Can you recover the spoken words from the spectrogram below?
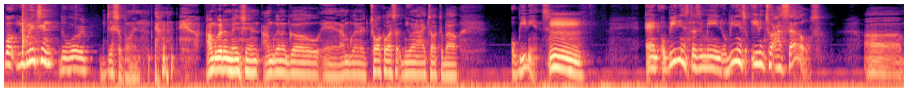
Well, you mentioned the word discipline. I'm gonna mention. I'm gonna go and I'm gonna talk about something you and I talked about. Obedience. Mm. And obedience doesn't mean obedience even to ourselves. Um,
